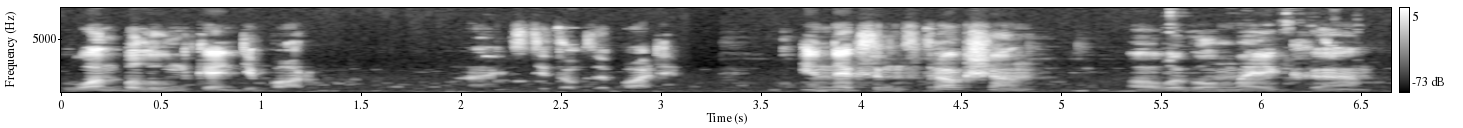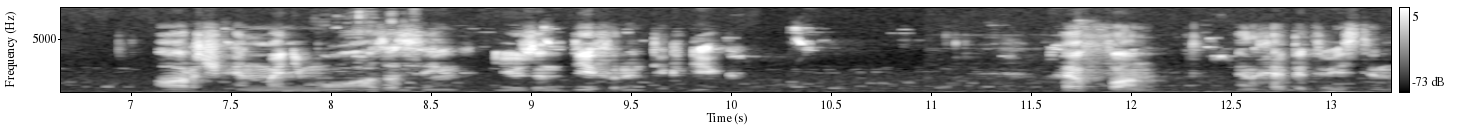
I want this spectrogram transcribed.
one balloon candy bar uh, instead of the body. In next instruction uh, we will make uh, arch and many more other things using different technique. Have fun and happy twisting!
